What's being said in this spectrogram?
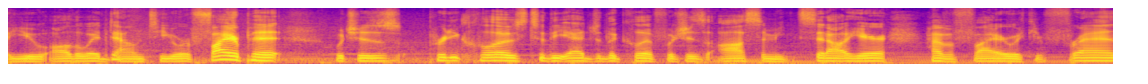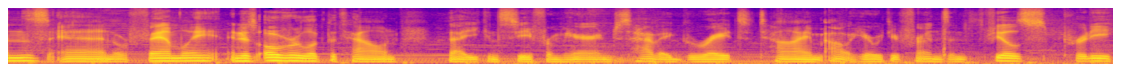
you all the way down to your fire pit, which is pretty close to the edge of the cliff, which is awesome. You can sit out here, have a fire with your friends and or family, and just overlook the town that you can see from here and just have a great time out here with your friends and it feels pretty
